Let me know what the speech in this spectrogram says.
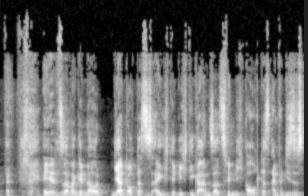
Ey, das ist aber genau, ja doch, das ist eigentlich der richtige Ansatz, finde ich auch, dass einfach dieses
